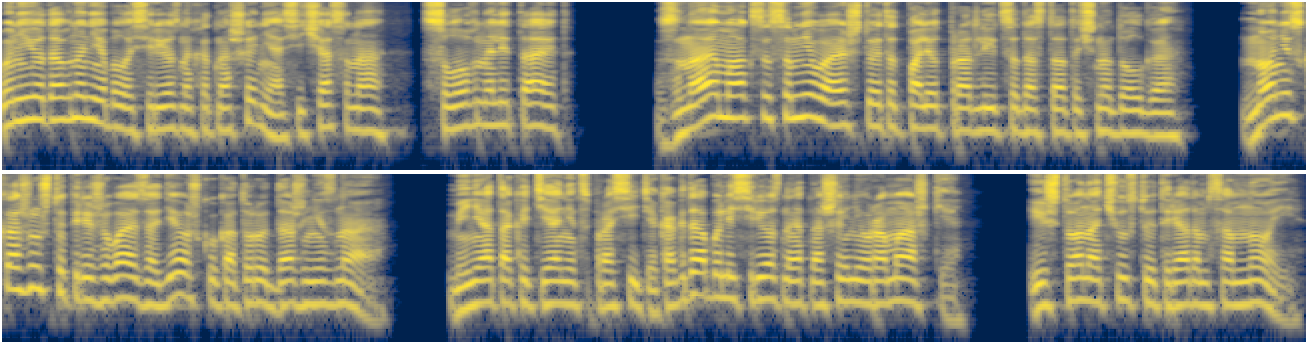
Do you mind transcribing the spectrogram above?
У нее давно не было серьезных отношений, а сейчас она словно летает. Знаю Макса, сомневаюсь, что этот полет продлится достаточно долго, но не скажу, что переживаю за девушку, которую даже не знаю. Меня так и тянет спросить, а когда были серьезные отношения у Ромашки?» И что она чувствует рядом со мной.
